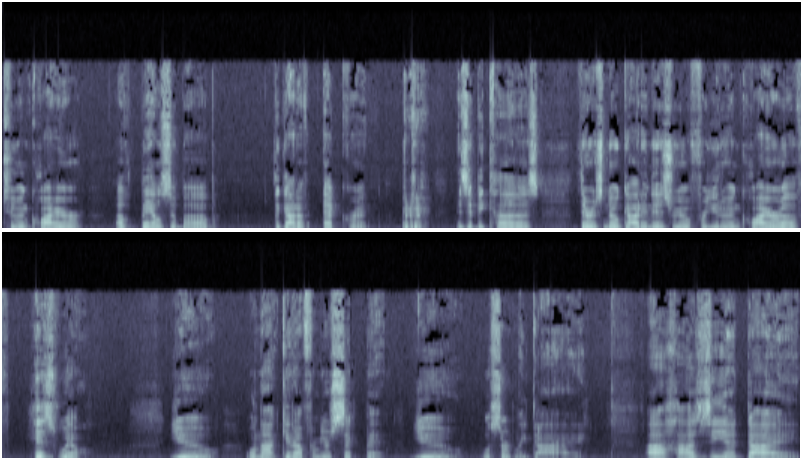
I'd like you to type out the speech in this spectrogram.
to inquire of Beelzebub, the god of Ekron. Is it because there is no God in Israel for you to inquire of his will? You will not get up from your sick bed. You will certainly die. Ahaziah died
